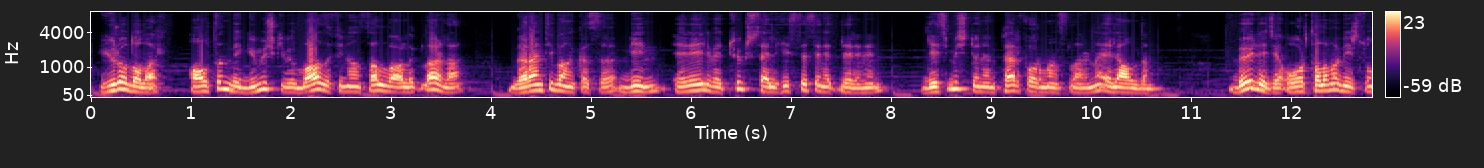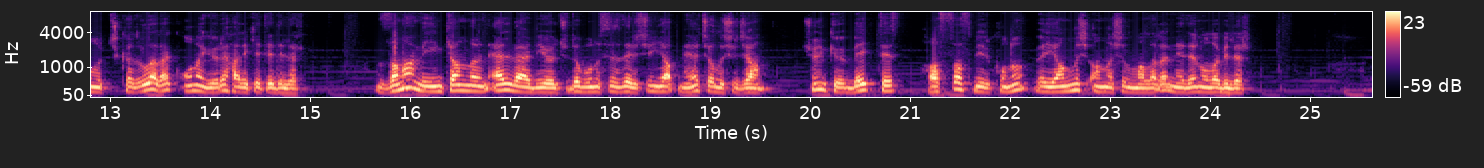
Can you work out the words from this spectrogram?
Euro dolar, altın ve gümüş gibi bazı finansal varlıklarla Garanti Bankası, BİM, Ereğli ve Türksel hisse senetlerinin geçmiş dönem performanslarını ele aldım. Böylece ortalama bir sonuç çıkarılarak ona göre hareket edilir. Zaman ve imkanların el verdiği ölçüde bunu sizler için yapmaya çalışacağım. Çünkü backtest hassas bir konu ve yanlış anlaşılmalara neden olabilir.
